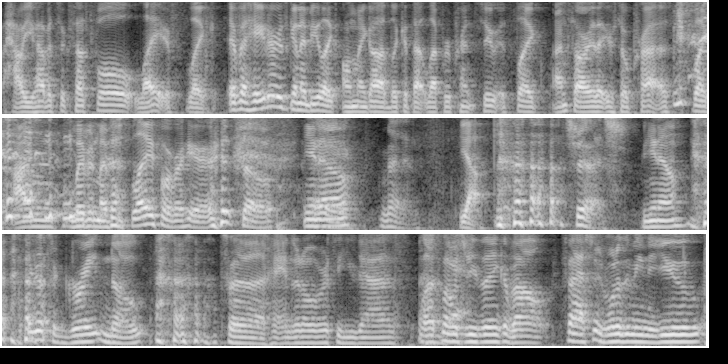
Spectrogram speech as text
how you have a successful life. Like if a hater is going to be like, "Oh my god, look at that leopard print suit." It's like, "I'm sorry that you're so pressed." Like I'm living my best life over here. So, you know, man, yeah. church. you know? I think that's a great note to hand it over to you guys. Let us know what you think about fashion. What does it mean to you?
